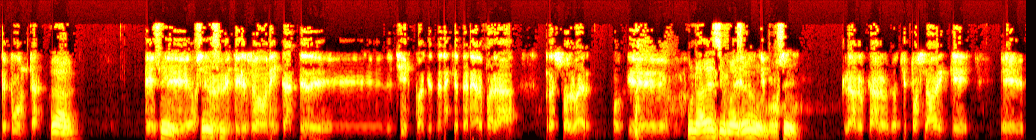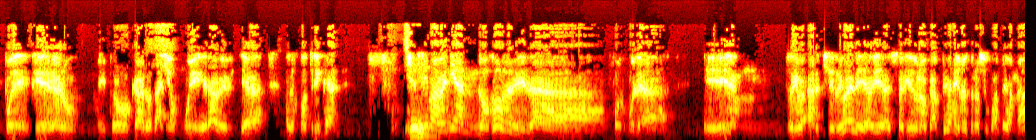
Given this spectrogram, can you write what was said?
de punta Ah, Este, o sea, viste que eso es un instante de, chispa que tenés que tener para resolver, porque... Una décima de segundo, sí. Claro, claro, los tipos saben que eh, pueden generar un, y provocar daños muy graves ¿viste? A, los contrincantes. Y encima venían los dos de la fórmula, eh, eran archirrivales, había salido uno campeón y el otro subcampeón, ¿no?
